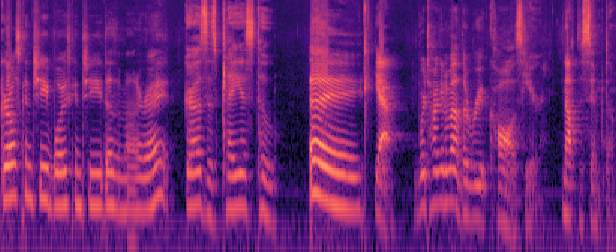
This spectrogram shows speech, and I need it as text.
Girls can cheat, boys can cheat. Doesn't matter, right? Girls is players too. Hey. Yeah, we're talking about the root cause here, not the symptom.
